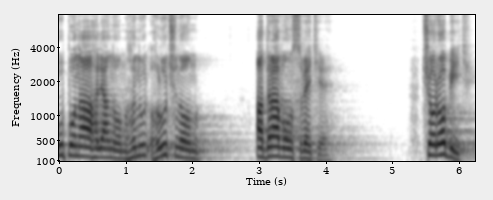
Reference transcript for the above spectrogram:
uponáhľanom, hlučnom a dravom svete? Čo robiť,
